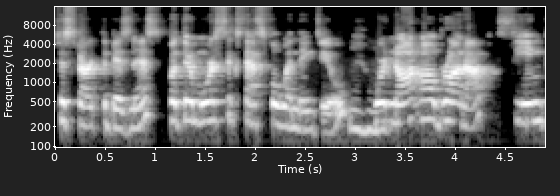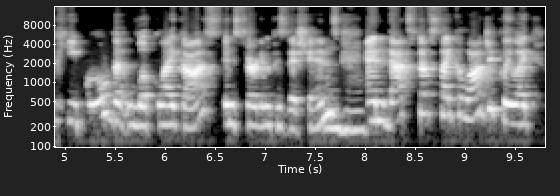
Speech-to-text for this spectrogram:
to start the business, but they're more successful when they do. Mm-hmm. We're not all brought up seeing people that look like us in certain positions. Mm-hmm. And that stuff psychologically, like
